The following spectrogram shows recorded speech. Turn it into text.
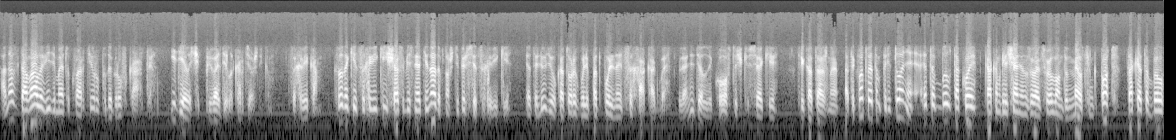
она сдавала, видимо, эту квартиру под игру в карты и девочек привозила картежникам, цеховикам. Кто такие цеховики, сейчас объяснять не надо, потому что теперь все цеховики. Это люди, у которых были подпольные цеха, как бы. Они делали кофточки всякие, трикотажные. А так вот в этом притоне это был такой, как англичане называют свой Лондон, melting pot, так это был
